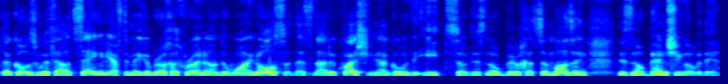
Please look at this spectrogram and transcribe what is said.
That goes without saying, and you have to make a bracha achrayna on the wine also. That's not a question. You're not going to eat, so there's no birchas hamazon. There's no benching over there.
